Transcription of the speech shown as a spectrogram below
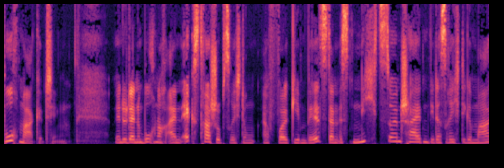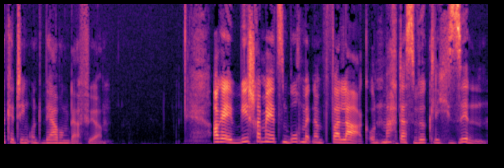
Buchmarketing. Wenn du deinem Buch noch einen Extraschubs Richtung Erfolg geben willst, dann ist nichts so entscheidend wie das richtige Marketing und Werbung dafür. Okay, wie schreibt man jetzt ein Buch mit einem Verlag und macht das wirklich Sinn?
